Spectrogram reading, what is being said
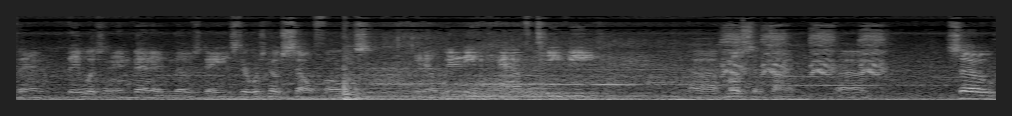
then. They wasn't invented in those days. There was no cell phones. You know, we didn't even have TV uh, most of the time. Um, so,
